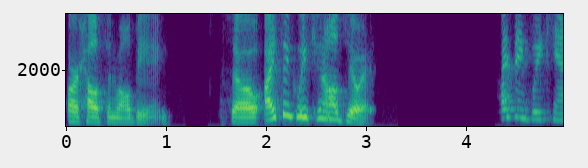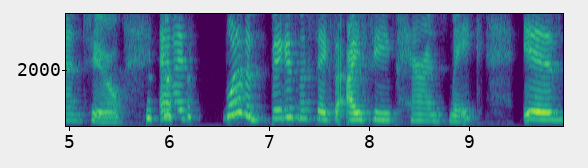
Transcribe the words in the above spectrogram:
our health and well being. So I think we can all do it. I think we can too. And I, one of the biggest mistakes that I see parents make is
